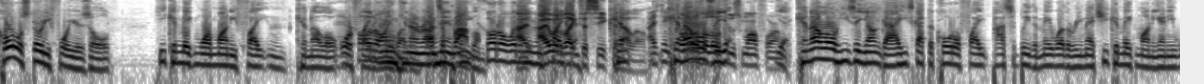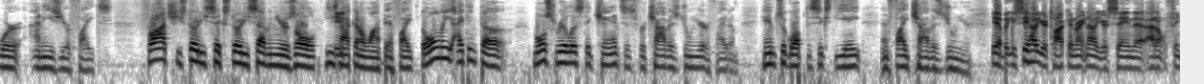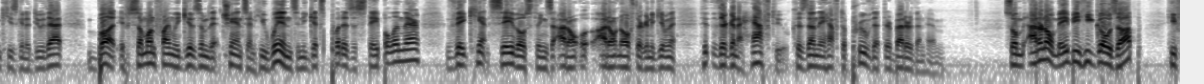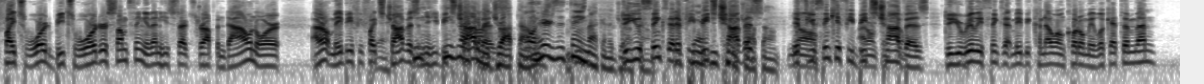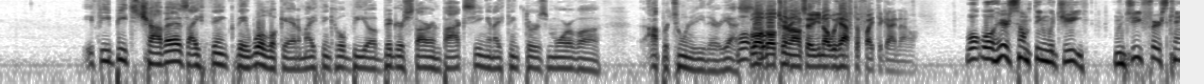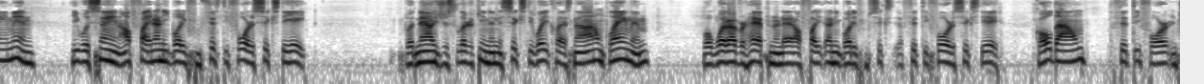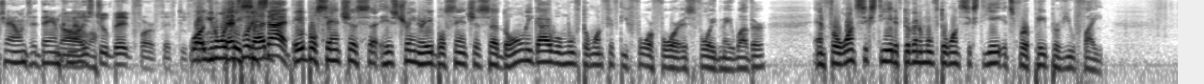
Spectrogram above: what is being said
Cotto's thirty four years old. He can make more money fighting Canelo or fighting Cotto ain't Mayweather. gonna That's him. a He- problem. Cotto wouldn't I, even I would like that. to see Can- Canelo. I think Canelo's Canelo's a a little y- too small for him. Yeah, Canelo, he's a young guy. He's got the Cotto fight, possibly the Mayweather rematch. He can make money anywhere on easier fights. Froch, he's 36, 37 years old. He's He- not going to want that fight. The only, I think the most realistic chances for Chavez Jr. to fight him. Him to go up to 68 and fight Chavez Jr. Yeah, but you see how you're talking right now. You're saying that I don't think he's going to do that. But if someone finally gives him that chance and he wins and he gets put as a staple in there, they can't say those things. I don't. I don't know if they're going to give him that. They're going to have to because then they have to prove that they're better than him. So I don't know. Maybe he goes up, he fights Ward, beats Ward or something, and then he starts dropping down. Or I don't know. Maybe if he fights Chavez and he beats he's not Chavez, going to drop down. Well, here's the He's thing. not going to drop do you down. think that if he, can't- beats can't drop Chavez, down. No, if you think if he don't beats think so. Chavez, do you really think that maybe Canelo and Cotto may look at them then? if he beats Chavez, I think they will look at him. I think he'll be a bigger star in boxing, and I think there's more of a opportunity there. Yes. Well- Well, they'll turn around and say, you know, we have to fight the guy now. Well, well, here's something with G. When G first came in, he was saying, "I'll fight anybody from 54 to 68." But now he's just lurking in the 60 weight class. Now I don't blame him. But whatever happened to that, I'll fight anybody from 60, uh, 54 to 68. Go down to 54 and challenge the damn No, Canelo. he's too big for 54. Well, you know what That's they what he said? said. Abel Sanchez, uh, his trainer Abel Sanchez said the only guy we'll move to 154 for is Floyd Mayweather, and for 168, if they're going to move to 168, it's for a pay per view fight.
